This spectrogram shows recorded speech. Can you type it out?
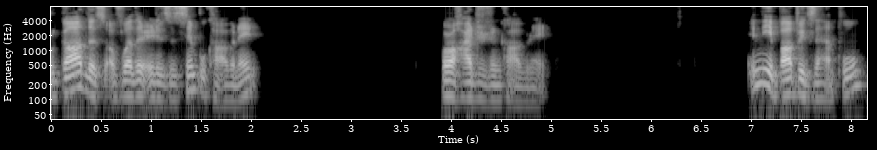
regardless of whether it is a simple carbonate or a hydrogen carbonate. In the above example,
